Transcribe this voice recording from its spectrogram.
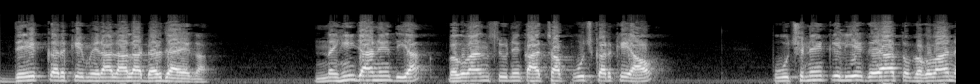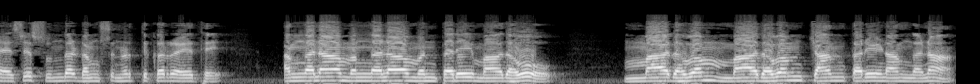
देख करके मेरा लाला डर जाएगा। नहीं जाने दिया, भगवान शिव ने कहा अच्छा पूछ करके आओ। पूछने के लिए गया तो भगवान ऐसे सुंदर ढंग से नृत्य कर रहे थे। अंगना मंगना मंतरे माधवो माधवम माधवम चांतरेणांगना।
